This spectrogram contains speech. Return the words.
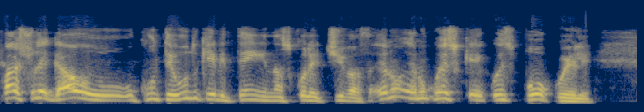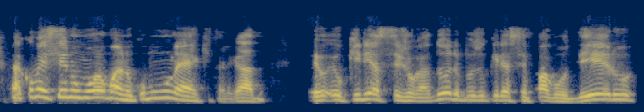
Eu acho legal o, o, conteúdo que ele tem nas coletivas. Eu não, eu não conheço, conheço pouco ele. Mas comecei no humor, mano, como um moleque, tá ligado? Eu, eu queria ser jogador, depois eu queria ser pagodeiro,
